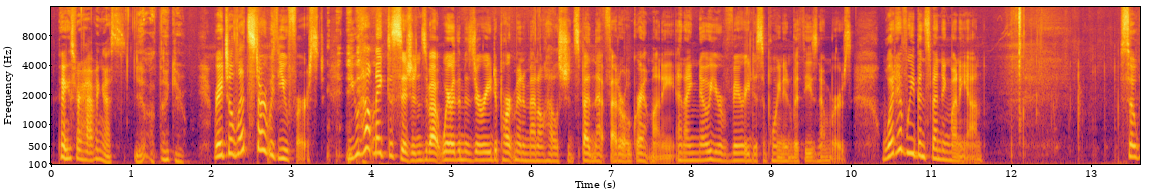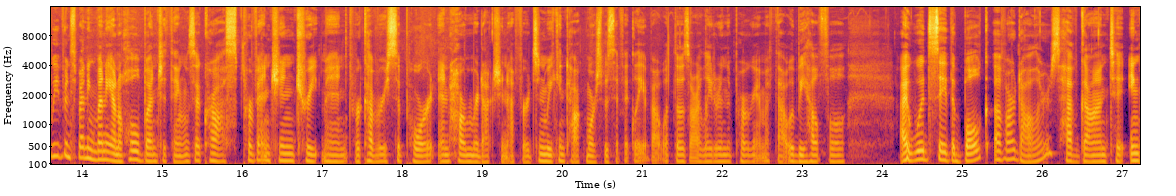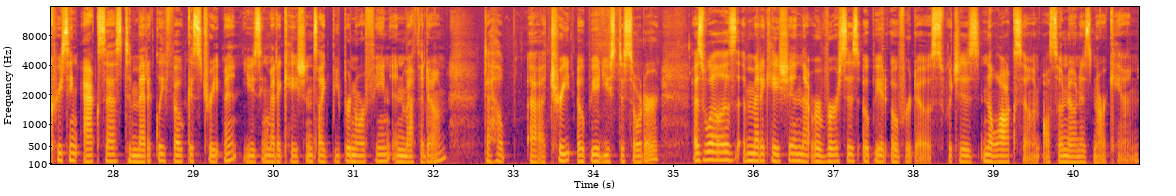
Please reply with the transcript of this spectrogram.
Thanks for having us. Yeah, thank you. Rachel, let's start with you first. You help make decisions about where the Missouri Department of Mental Health should spend that federal grant money, and I know you're very disappointed with these numbers. What have we been spending money on? So, we've been spending money on a whole bunch of things across prevention, treatment, recovery support, and harm reduction efforts. And we can talk more specifically about what those are later in the program if that would be helpful. I would say the bulk of our dollars have gone to increasing access to medically focused treatment using medications like buprenorphine and methadone to help uh, treat opioid use disorder, as well as a medication that reverses opioid overdose, which is naloxone, also known as Narcan.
